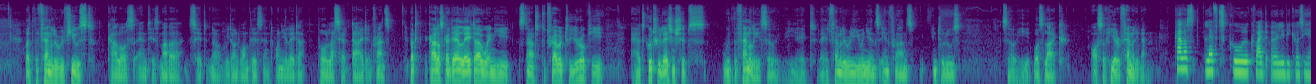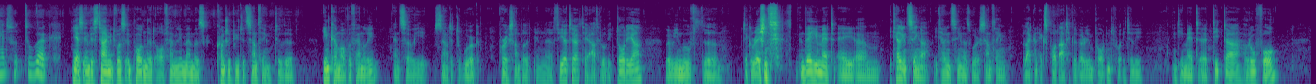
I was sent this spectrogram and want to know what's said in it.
But the family refused. Carlos and his mother said, No, we don't want this. And one year later, Paul Lasserre died in France. But Carlos Gardel later, when he started to travel to Europe, he had good relationships with the family. So he had they had family reunions in France, in Toulouse. So he was like also here a family man. Carlos left school quite early because he had to work. Yes, in this time it was important that all family members contributed something to the income of the family, and so he started to work, for example, in a theater, Teatro Victoria, where we moved the decorations. and there he met a um, Italian singer. Italian singers were something like an export article, very important for Italy. And he met uh, Titta Ruffo.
